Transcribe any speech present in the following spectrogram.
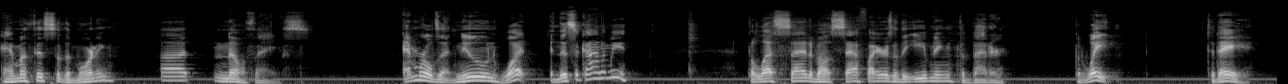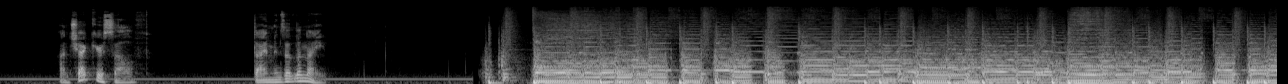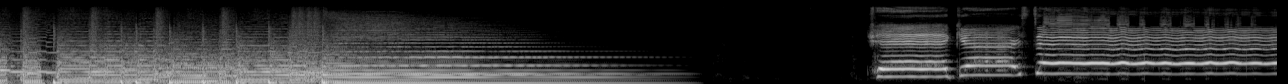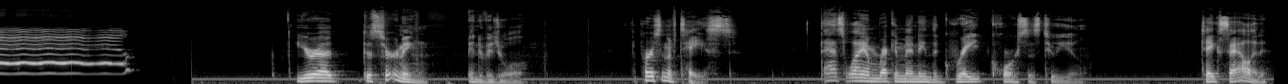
Amethyst of the morning? Uh, no thanks. Emeralds at noon? What? In this economy? The less said about sapphires of the evening, the better. But wait. Today, on Check Yourself, Diamonds of the Night. You're a discerning individual, a person of taste. That's why I'm recommending the great courses to you. Take salad,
